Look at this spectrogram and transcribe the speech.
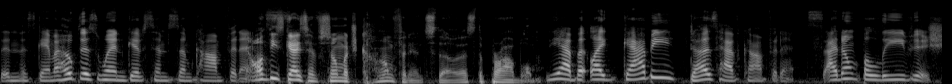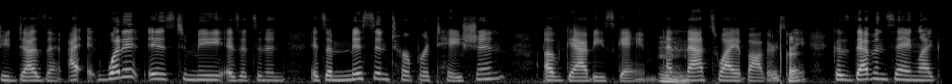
in this game. I hope this win gives him some confidence. All these guys have so much confidence, though. That's the problem. Yeah, but like Gabby does have confidence. I don't believe that she doesn't. I what it is to me is it's an it's a misinterpretation of Gabby's game, and mm. that's why it bothers Okay. me. Because Devin's saying like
